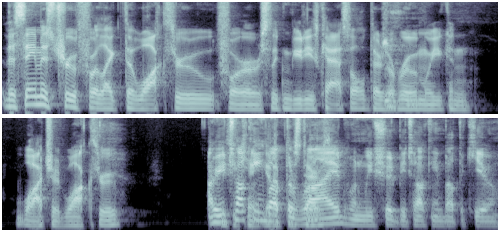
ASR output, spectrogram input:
The same is true for like the walkthrough for Sleeping Beauty's castle. There's a Mhm. room where you can watch it walk through. are you If you talking about the the ride when we should be talking about the queue?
